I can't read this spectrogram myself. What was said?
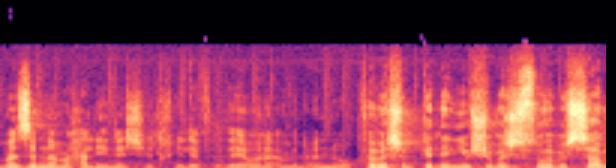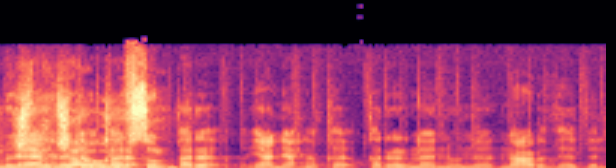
ما زلنا ما حليناش الخلاف هذا ونأمل أنه فماش يمكن ان يمشي مجلس نواب الشعب مجلس نواب الشعب أو يفصل. قرر يعني إحنا قررنا أنه نعرض هذا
